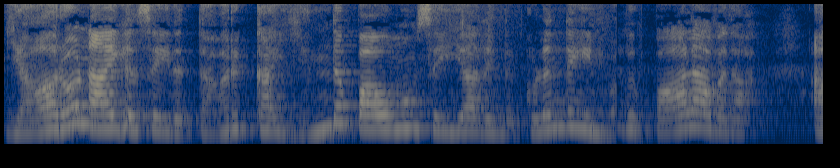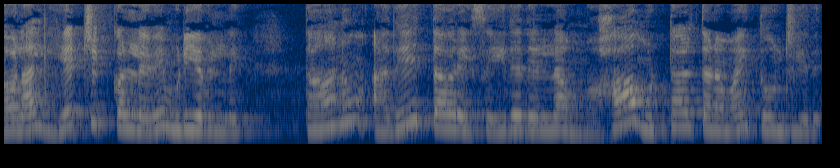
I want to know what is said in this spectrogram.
யாரோ நாய்கள் செய்த தவறுக்காய் எந்த பாவமும் செய்யாத இந்த குழந்தையின் வாழ்வு பாழாவதா? அவளால் ஏற்றுக்கொள்ளவே முடியவில்லை. தானும் அதே தவறை செய்ததெல்லாம் மகா முட்டாள்தனமாய் தோன்றியது.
